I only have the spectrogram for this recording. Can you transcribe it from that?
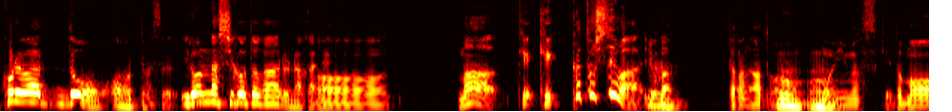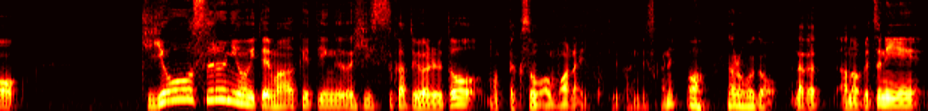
これはどう思ってます？いろんな仕事がある中あでーまあ、け結果としては良かったかなと思いますけども、起業をするにおいてマーケティングが必須かと言われると全くそうは思わないっていう感じですかね。あなるほど。なんか、あの別に、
